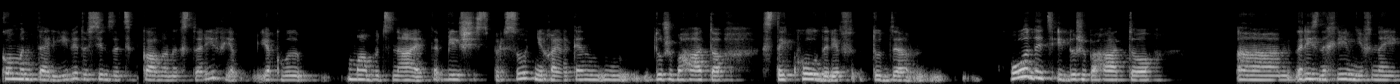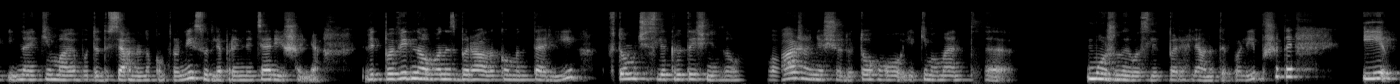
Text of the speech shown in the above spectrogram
коментарі від усіх зацікавлених сторін. Як, як ви, мабуть, знаєте, більшість присутніх, ICANN м, дуже багато стейкхолдерів тут входить, і дуже багато е, різних рівнів, на які, на які має бути досягнено компромісу для прийняття рішення. Відповідно, вони збирали коментарі, в тому числі критичні зауваження щодо того, які моменти можливо слід переглянути, поліпшити. І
